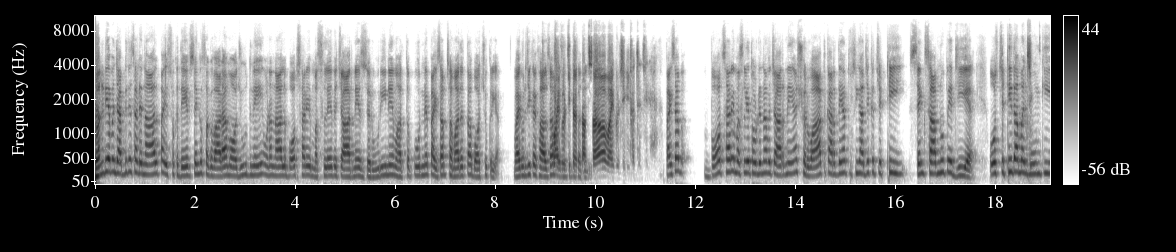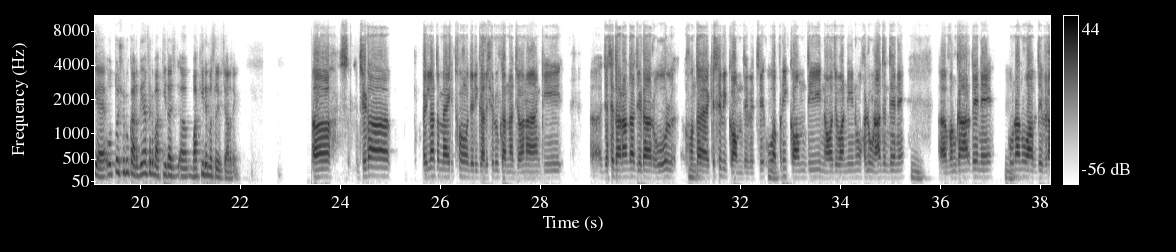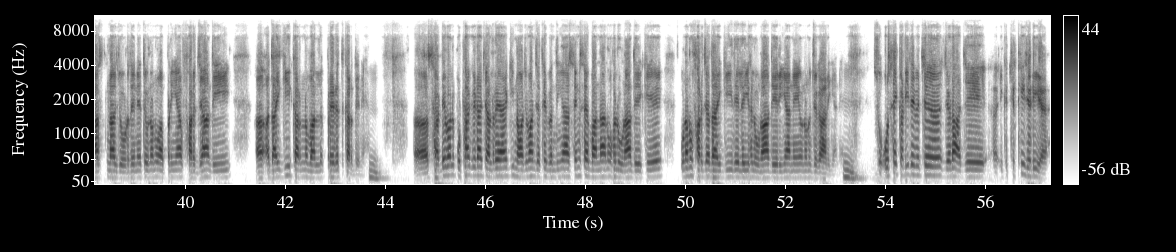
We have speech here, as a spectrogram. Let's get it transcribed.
One India Punjabi ਦੇ ਸਾਡੇ ਨਾਲ ਭਾਈ ਸੁਖਦੇਵ ਸਿੰਘ ਫਗਵਾੜਾ ਮੌਜੂਦ ਨੇ। ਉਹਨਾਂ ਨਾਲ ਬਹੁਤ ਸਾਰੇ ਮਸਲੇ ਵਿਚਾਰ ਨੇ ਜ਼ਰੂਰੀ ਨੇ ਮਹੱਤਵਪੂਰਨ ਨੇ। ਭਾਈ ਸਾਹਿਬ ਸਮਾਂ ਦਿੱਤਾ ਬਹੁਤ ਸ਼ੁਕਰੀਆ। ਵਾਹਿਗੁਰੂ ਜੀ ਕਾ ਖਾਲਸਾ ਵਾਹਿਗੁਰੂ ਜੀ ਕਾ ਫਤਿਹ। ਵਾਹਿਗੁਰੂ ਜੀ ਕੀ ਫਤਿਹ ਜੀ। ਭਾਈ ਸਾਹਿਬ ਬਹੁਤ ਸਾਰੇ ਮਸਲੇ ਤੁਹਾਡੇ ਨਾਲ ਵਿਚਾਰਨੇ ਆ। ਸ਼ੁਰੂਆਤ ਕਰਦੇ ਆ ਤੁਸੀਂ ਅੱਜ ਇੱਕ ਚਿੱਠੀ ਸਿੰਘ ਸਾਹਿਬ ਨੂੰ ਭੇਜੀ ਹੈ। ਉਸ ਚਿੱਠੀ ਦਾ ਮਜਮੂਨ ਕੀ ਹੈ? ਉਹ ਤੋਂ ਸ਼ੁਰੂ ਕਰਦੇ ਆ ਫਿਰ ਬਾਕੀ ਦਾ ਬਾਕੀ ਦੇ ਮਸਲੇ ਵਿਚਾਰਦੇ ਸ- ਜਿਹੜਾ ਪਹਿਲਾਂ ਤਾਂ ਮੈਂ ਇਥੋਂ ਜਿਹੜੀ ਗੱਲ ਸ਼ੁਰੂ ਕਰਨਾ ਚਾਹਣਾ ਕਿ ਜਥੇਦਾਰਾਂ ਦਾ ਜਿਹੜਾ ਰੋਲ ਹੁੰਦਾ ਹੈ ਕਿਸੇ ਵੀ ਕੌਮ ਦੇ ਵਿੱਚ ਉਹ। ਆਪਣੀ ਕੌਮ ਦੀ ਨੌਜਵਾਨੀ ਨੂੰ ਹਲੂਣਾ ਦਿੰਦੇ ਨੇ ਵੰਗਾਰਦੇ ਨੇ। ਉਹਨਾਂ ਨੂੰ ਆਪਦੇ ਵਿਰਾਸਤ ਨਾਲ ਜੋੜਦੇ ਨੇ ਤੇ ਉਹਨਾਂ ਨੂੰ ਆਪਣੀਆਂ ਫਰਜ਼ਾਂ ਦੀ ਅਦਾਇਗੀ ਕਰਨ ਵੱਲ ਪ੍ਰੇਰਿਤ ਕਰਦੇ ਨੇ। ਸਾਡੇ ਵੱਲ ਪੁੱਠਾ ਕਿਹੜਾ ਚੱਲ ਰਿਹਾ ਹੈ ਕਿ ਨੌਜਵਾਨ ਜਥੇਬੰਦੀਆਂ ਸਿੰਘ ਸਹਿਬਾਨਾਂ ਨੂੰ ਹਲੂਣਾ ਦੇ ਕੇ ਉਹਨਾਂ ਨੂੰ ਫਰਜ਼ ਅਦਾਇਗੀ ਦੇ ਲਈ ਹਲੂਣਾ ਦੇ ਰਹੀਆਂ ਨੇ ਉਹਨਾਂ ਨੂੰ ਜਗਾ ਰਹੀਆਂ ਨੇ। ਸੋ ਉਸੇ ਕੜੀ ਦੇ ਵਿੱਚ ਜਿਹੜਾ ਅੱਜ ਇੱਕ ਚਿੱਠੀ ਜਿਹੜੀ ਹੈ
